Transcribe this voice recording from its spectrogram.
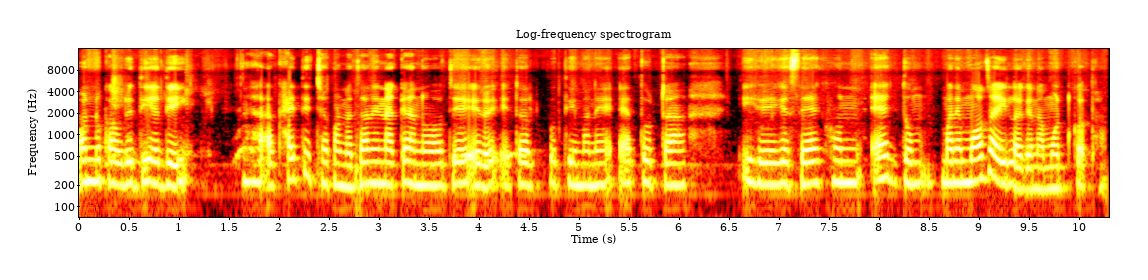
অন্য কাউরে দিয়ে দেই। আর খাইতে ইচ্ছা করে না, জানি না কেন যে এর- এটার প্রতি মানে এতটা ই হয়ে গেছে। এখন একদম মানে মজাই লাগে না, মোট কথা।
